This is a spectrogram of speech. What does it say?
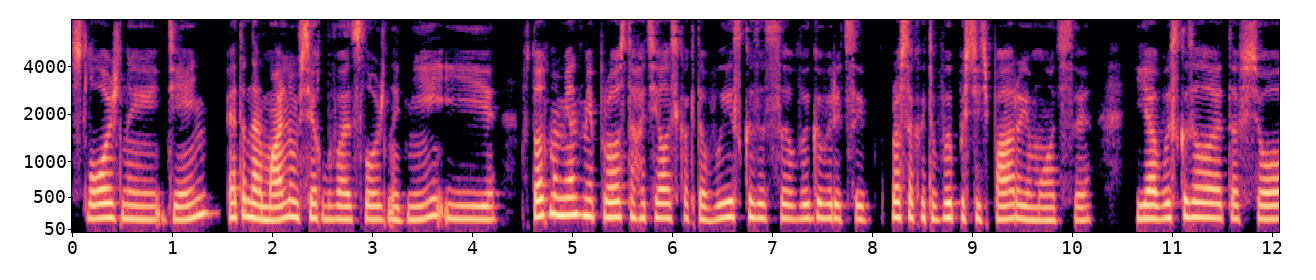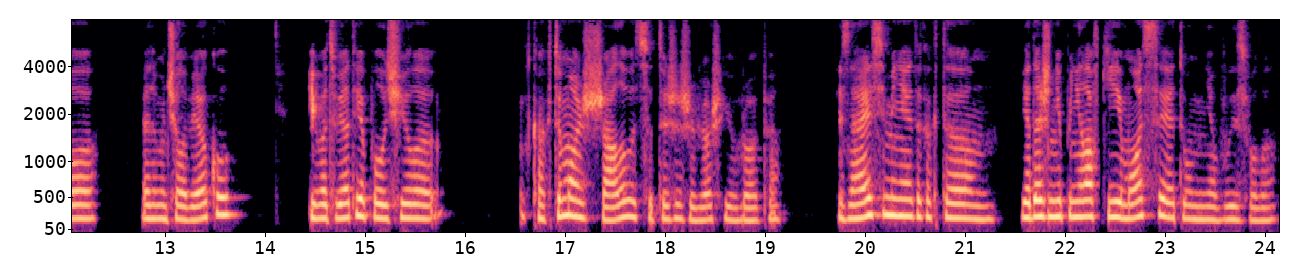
сложный день. Это нормально, у всех бывают сложные дни, и в тот момент мне просто хотелось как-то высказаться, выговориться и просто как-то выпустить пару эмоций. Я высказала это все этому человеку, и в ответ я получила «Как ты можешь жаловаться, ты же живешь в Европе?» И знаете, меня это как-то я даже не поняла, какие эмоции это у меня вызвало.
